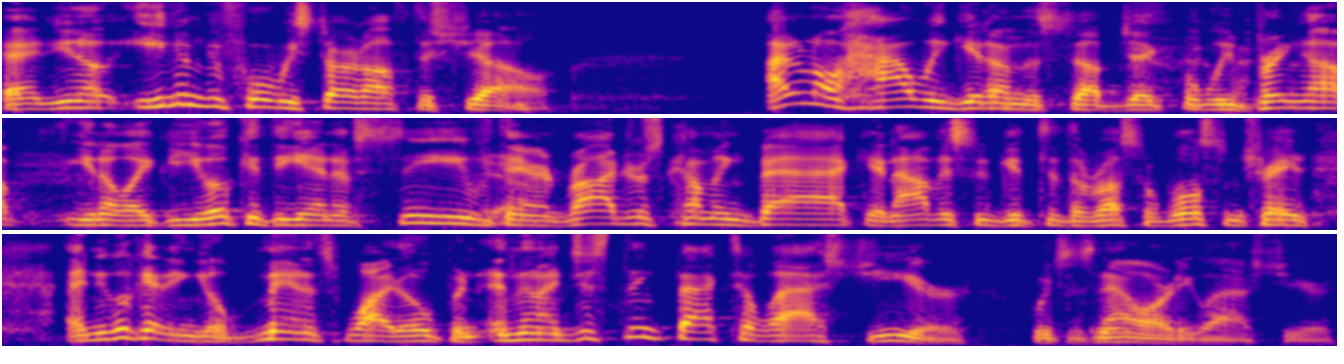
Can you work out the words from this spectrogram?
And, you know, even before we start off the show, I don't know how we get on the subject, but we bring up, you know, like you look at the NFC with yeah. Aaron Rodgers coming back, and obviously we get to the Russell Wilson trade, and you look at it and you go, man, it's wide open. And then I just think back to last year which is now already last year,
